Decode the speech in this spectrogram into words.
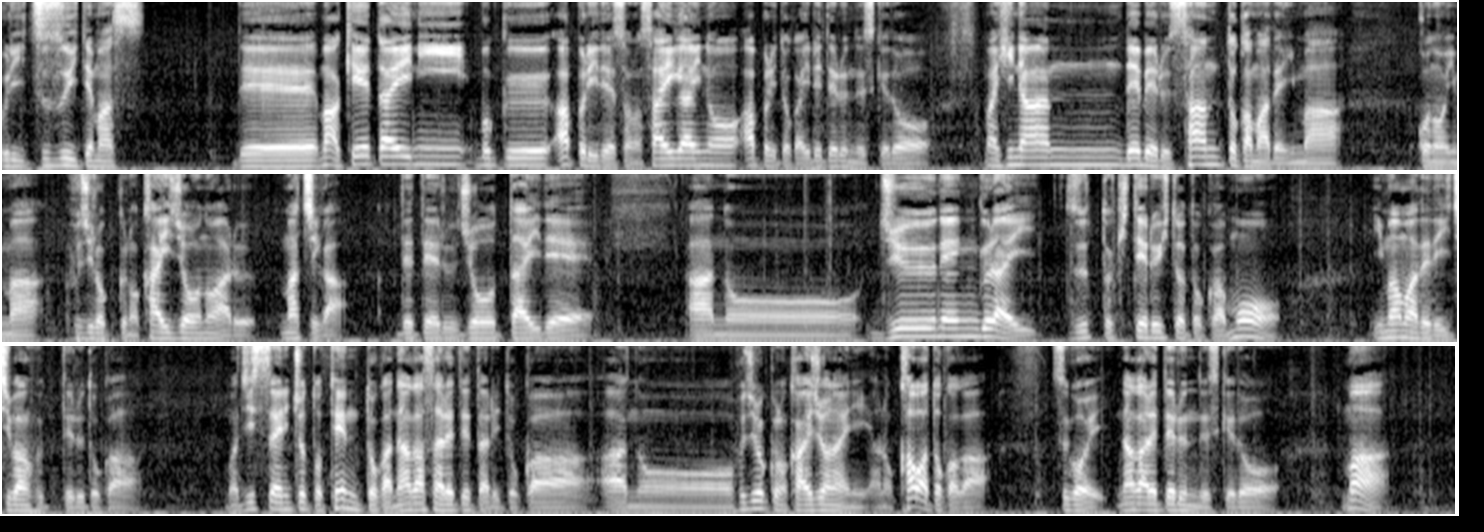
降り続いてます。で、まあ、携帯に僕、アプリでその災害のアプリとか入れてるんですけど、まあ、避難レベル3とかまで今、この今、フジロックの会場のある街が出てる状態で、あのー、10年ぐらいずっと来てる人とかも、今までで一番降ってるとか、まあ、実際にちょっとテントが流されてたりとか、あのー、フジロックの会場内にあの川とかがすごい流れてるんですけど、まあ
